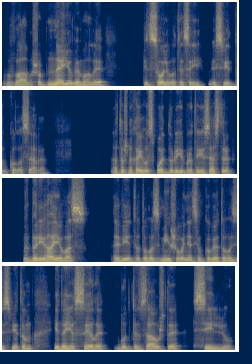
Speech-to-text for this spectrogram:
вам, щоб нею ви могли підсолювати цей світ довкола себе. А тож нехай Господь, дорогі брати і сестри, вберігає вас від того змішування цілковитого зі світом і дає сили бути завжди сіллю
